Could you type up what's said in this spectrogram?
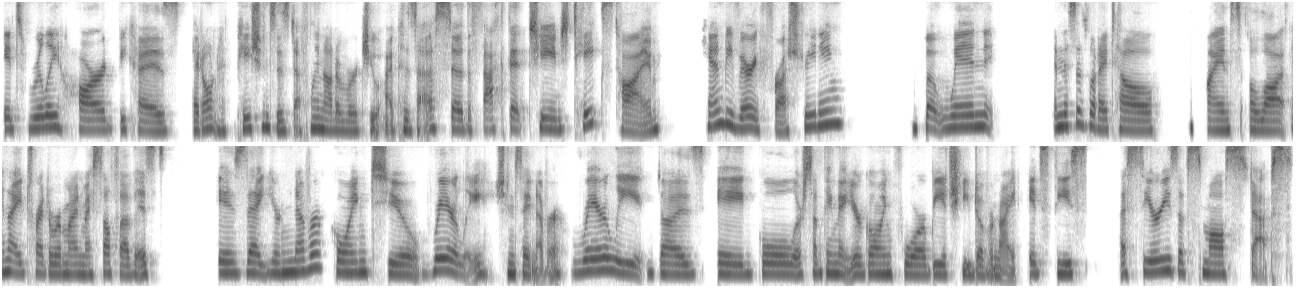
it's really hard because I don't have patience is definitely not a virtue I possess. So the fact that change takes time can be very frustrating. But when, and this is what I tell clients a lot and I try to remind myself of is is that you're never going to rarely shouldn't say never rarely does a goal or something that you're going for be achieved overnight it's these a series of small steps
